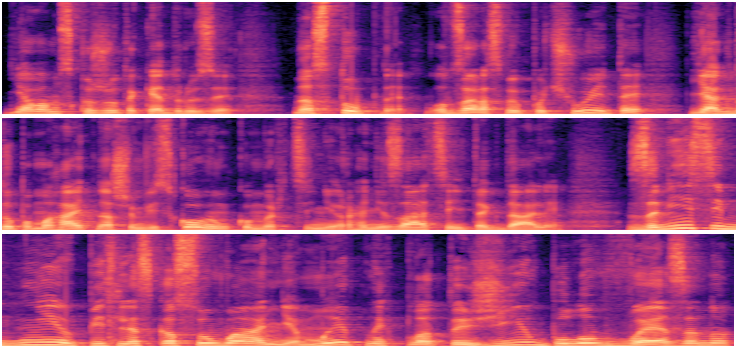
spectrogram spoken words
я вам скажу таке, друзі, наступне, от зараз ви почуєте, як допомагають нашим військовим комерційні організації і так далі. За 8 днів після скасування митних платежів було ввезено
